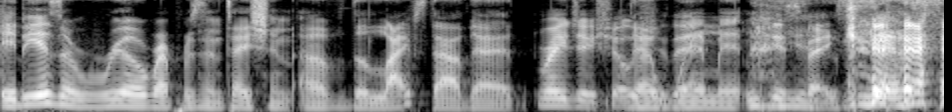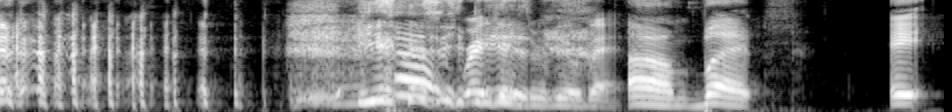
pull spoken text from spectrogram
It is a real representation of the lifestyle that ray j shows that you that women. it's yes, fake Yes. yes. ray j's is. revealed that Um, but it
